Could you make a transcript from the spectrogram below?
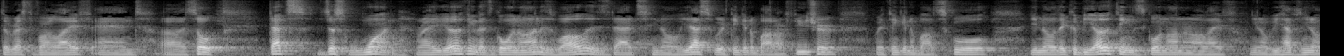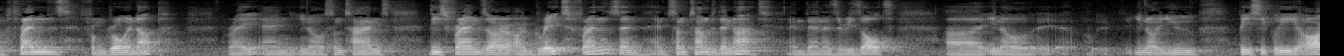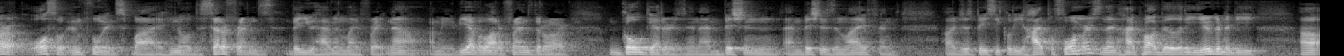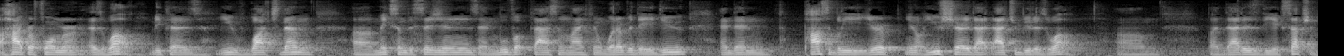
the rest of our life. And uh, so that's just one, right? The other thing that's going on as well is that, you know, yes, we're thinking about our future, we're thinking about school, you know, there could be other things going on in our life. You know, we have, you know, friends from growing up, right? And, you know, sometimes these friends are, are great friends and, and sometimes they're not. And then as a result, uh, you know, you know, you basically are also influenced by, you know, the set of friends that you have in life right now. I mean, if you have a lot of friends that are go-getters and ambition ambitious in life and uh, just basically high performers then high probability you're going to be uh, a high performer as well because you've watched them uh, make some decisions and move up fast in life and whatever they do. And then possibly you're you know you share that attribute as well. Um, but that is the exception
